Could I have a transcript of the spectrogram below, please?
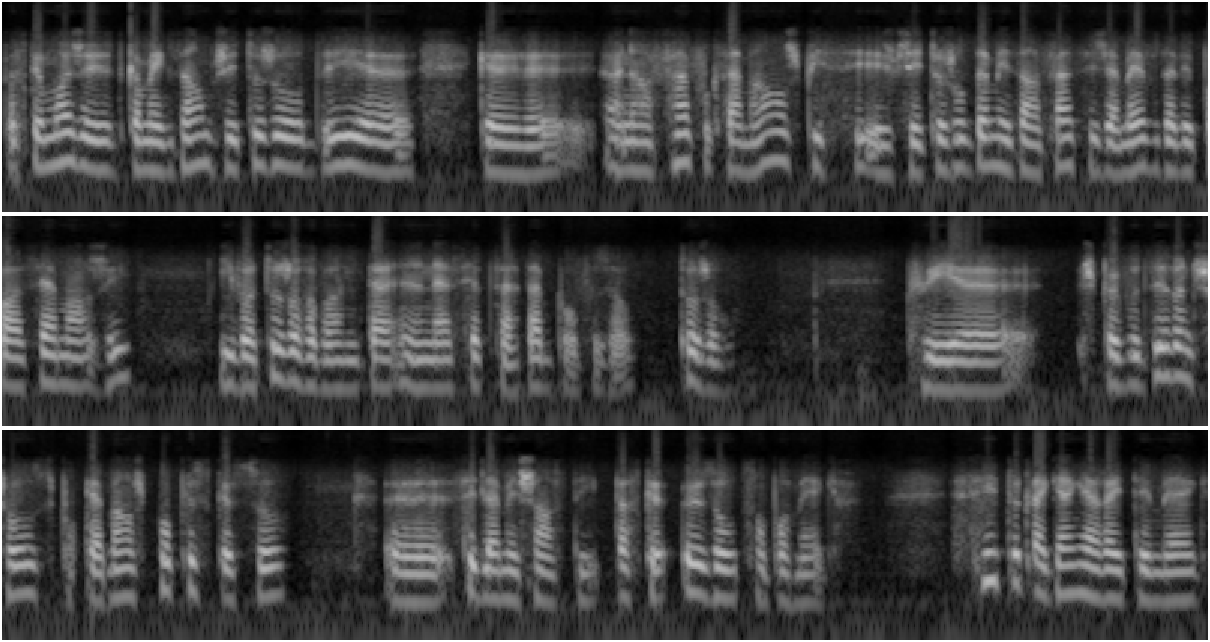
Parce que moi, j'ai comme exemple, j'ai toujours dit euh, que un enfant, faut que ça mange. Puis j'ai toujours dit à mes enfants, si jamais vous avez pas assez à manger, il va toujours avoir une, assiette sur la table pour vous autres. Toujours. Puis euh, je peux vous dire une chose, pour qu'elle mange pas plus que ça, euh, c'est de la méchanceté parce que eux autres sont pas maigres. Si toute la gang aurait été maigre,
